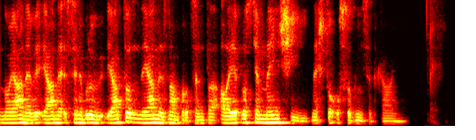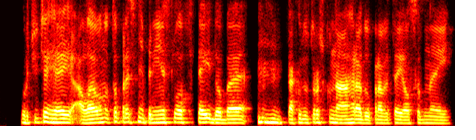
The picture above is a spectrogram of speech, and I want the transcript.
no já nevím, já ne, si nebudu, já to, já neznám procenta, ale je prostě menší než to osobní setkání. Určite hej, ale ono to presne prinieslo v tej dobe takúto trošku náhradu práve tej osobnej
